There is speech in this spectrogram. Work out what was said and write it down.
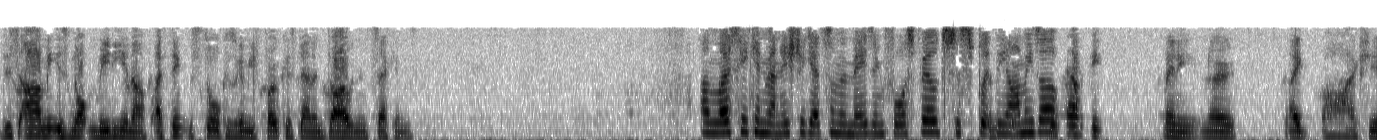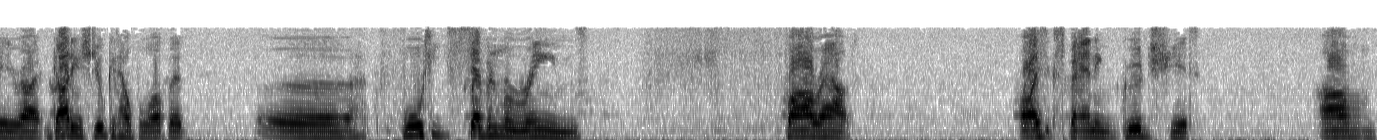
this army is not meaty enough. I think the stalkers are gonna be focused down and die within seconds. Unless he can manage to get some amazing force fields to split the armies up. Many, no, like, oh, actually, yeah, you're right. Guardian Shield could help a lot, but, uh, 47 Marines. Far out. Eyes expanding. Good shit. Um,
